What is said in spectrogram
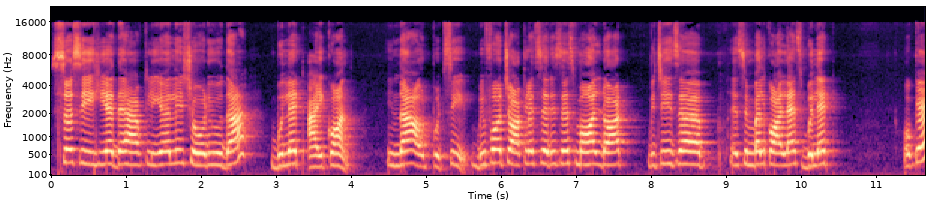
So see here they have clearly showed you the bullet icon in the output. See before chocolates there is a small dot which is a, a symbol called as bullet. Okay.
